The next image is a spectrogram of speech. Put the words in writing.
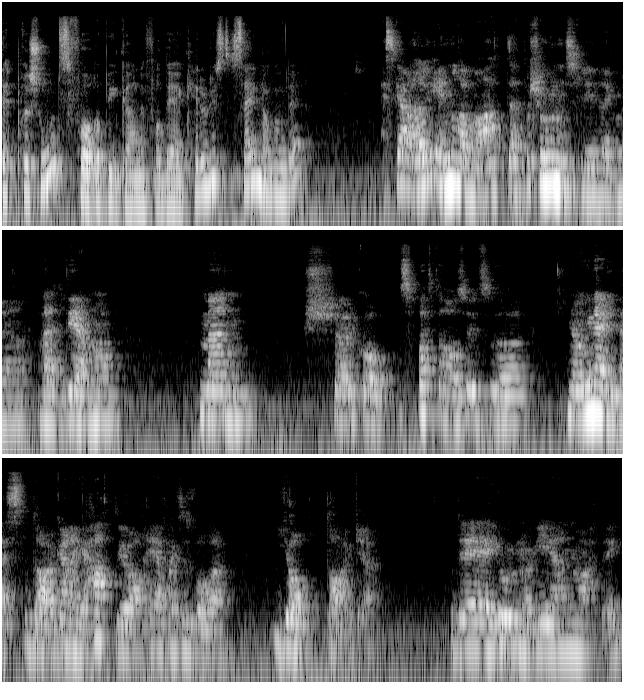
depresjonsforebyggende for deg? Har du lyst til å si noe om det? Jeg skal ærlig innrømme at depresjonen sliter jeg med veldig ennå. Men sjøl hvor sprøtt det høres ut, så noen av de beste dagene jeg har hatt i år, har faktisk vært jobbdager. Og det er jo noe igjen med at jeg,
